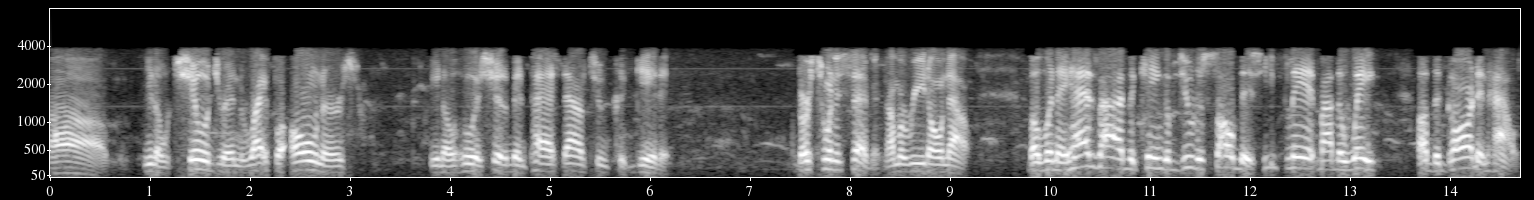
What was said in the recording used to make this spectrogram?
uh, you know, children, the rightful owners, you know, who it should have been passed down to could get it. Verse 27, I'm going to read on out. But when Ahaziah, the king of Judah, saw this, he fled by the way of the garden house.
